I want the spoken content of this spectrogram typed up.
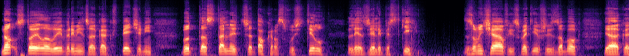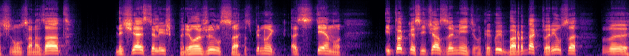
Но стоило выпрямиться, как в печени, будто стальной цветок распустил лезвие лепестки. Замычав и схватившись за бок, я качнулся назад на счастье, лишь приложился спиной о стену и только сейчас заметил, какой бардак творился в...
